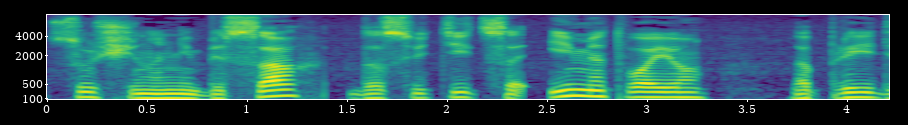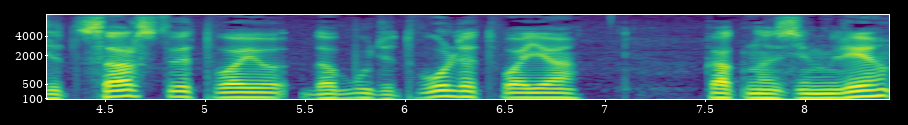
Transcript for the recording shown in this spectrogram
сущий на небесах, да светится имя Твое, да приидет царствие Твое, да будет воля Твоя, как на земле,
